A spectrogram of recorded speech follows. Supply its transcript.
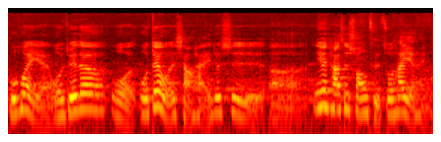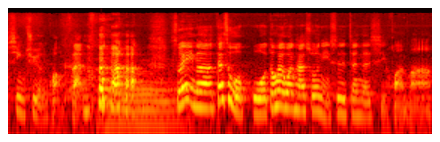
不会耶，我觉得我我对我的小孩就是呃，因为他是双子座，他也很兴趣很广泛，所以呢，但是我我都会问他说你是真的喜欢吗？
